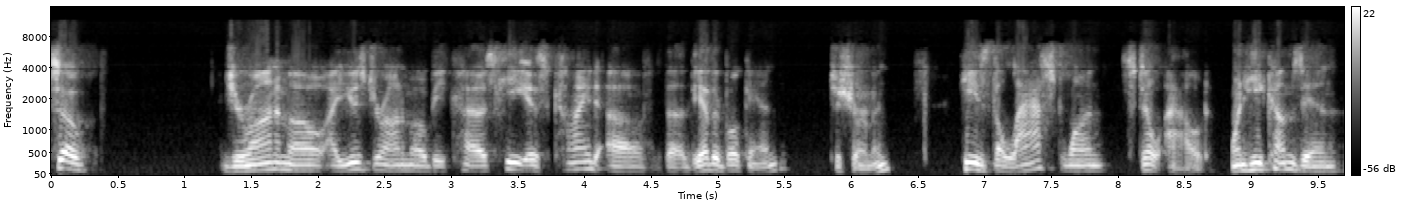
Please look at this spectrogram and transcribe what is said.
so Geronimo, I use Geronimo because he is kind of the, the other bookend to Sherman. He's the last one still out. When he comes in,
